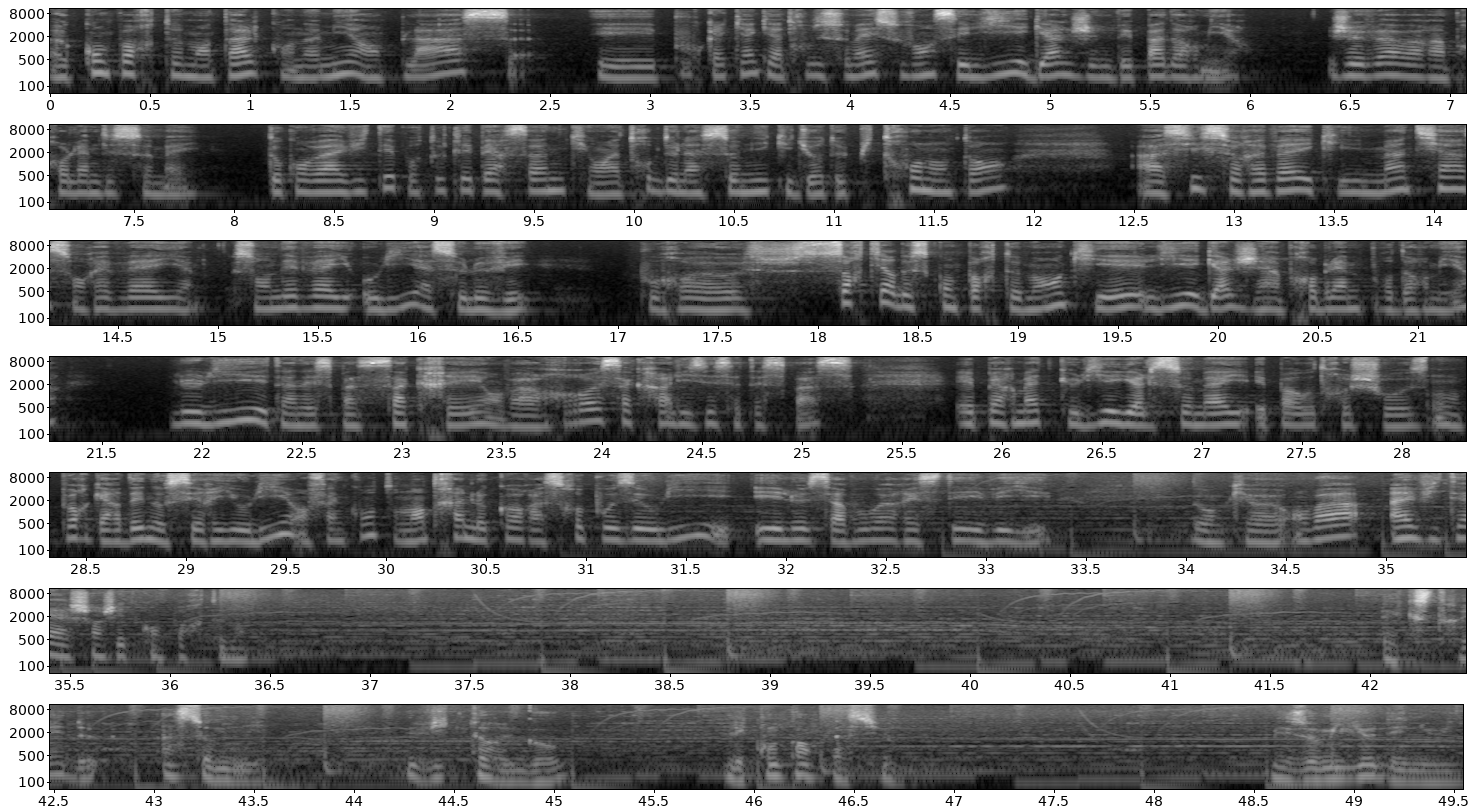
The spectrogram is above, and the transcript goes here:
euh, comportementales qu'on a mis en place. Et pour quelqu'un qui a un trouble du sommeil, souvent c'est lit égal je ne vais pas dormir. Je vais avoir un problème de sommeil. Donc on va inviter pour toutes les personnes qui ont un trouble de l'insomnie qui dure depuis trop longtemps, à s'il se réveille qu'il maintient son réveil, son éveil au lit, à se lever pour euh, sortir de ce comportement qui est lit égal j'ai un problème pour dormir. Le lit est un espace sacré, on va resacraliser cet espace et permettre que lit égale sommeil et pas autre chose. On peut regarder nos séries au lit, en fin de compte on entraîne le corps à se reposer au lit et le cerveau à rester éveillé. Donc euh, on va inviter à changer de comportement. Extrait de Insomnie, Victor Hugo, Les Contemplations. Mais au milieu des nuits,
